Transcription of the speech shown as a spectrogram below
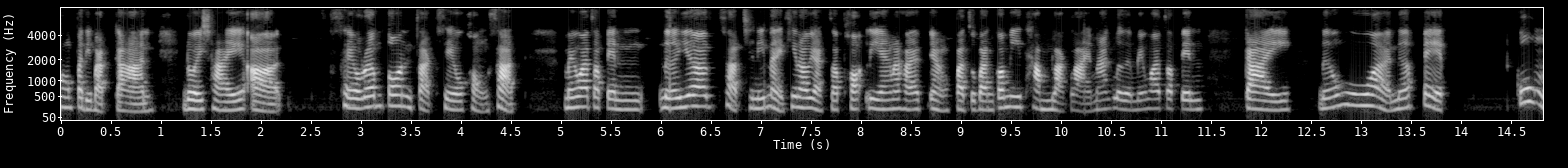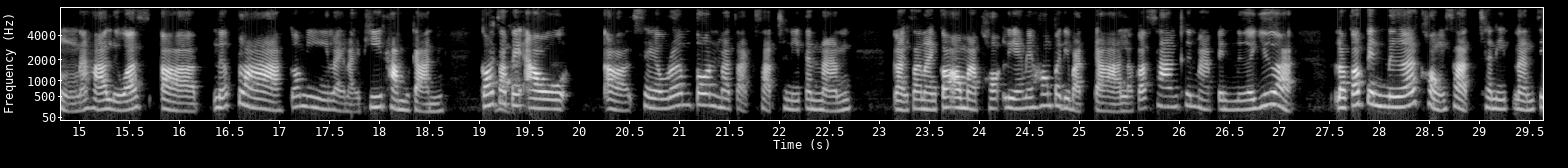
ห้องปฏิบัติการ โดยใช้เซลล์เริ่มต้นจากเซลล์ของสัตว์ ไม่ว่าจะเป็นเนื้อเยื่อสัตว์ชนิดไหนที่เราอยากจะเพาะเลี้ยงนะคะ อย่างปัจจุบันก็มีทำหลากหลายมากเลย ไม่ว่าจะเป็นไก่เนื้อวัว เนื้อเป็ดกุ้งนะคะ หรือว่าเนื้อปลาก็มีหลาย ๆ ที่ทำกัน ก็จะไปเอาเซลล์เริ่มต้นมาจากสัตว์ชนิดนั้น หลังจากนั้นก็เอามาเพาะเลี้ยงในห้องปฏิบัติการ แล้วก็สร้างขึ้นมาเป็นเนื้อเยื่อ แล้วก็เป็นเนื้อของสัตว์ชนิดนั้นจ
